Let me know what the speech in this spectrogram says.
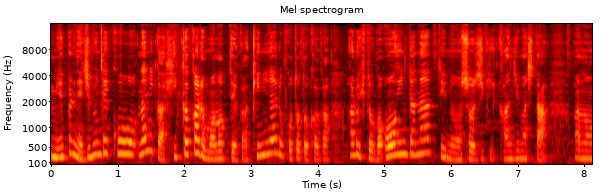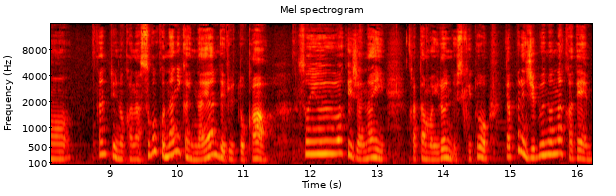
やっぱりね自分でこう何か引っかかるものっていうか気になることとかがある人が多いんだなっていうのを正直感じました。あの何て言うのかなすごく何かに悩んでるとかそういうわけじゃない方もいるんですけどやっぱり自分の中で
